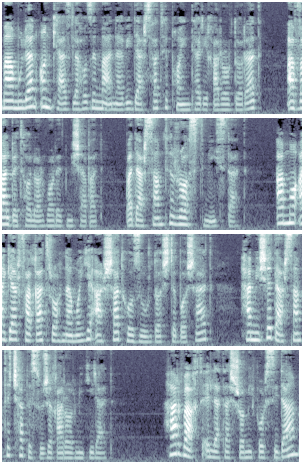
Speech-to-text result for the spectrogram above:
معمولا آن که از لحاظ معنوی در سطح پایینتری قرار دارد اول به تالار وارد می شود و در سمت راست می ایستد. اما اگر فقط راهنمای ارشد حضور داشته باشد همیشه در سمت چپ سوژه قرار می گیرد. هر وقت علتش را می پرسیدم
